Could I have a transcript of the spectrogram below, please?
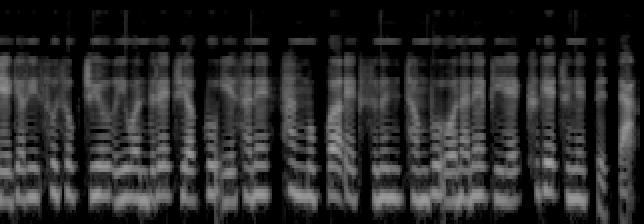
예결위 소속 주요 의원들의 지역구 예산의 항목과 액수는 정부 원안에 비해 크게 증액됐다.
